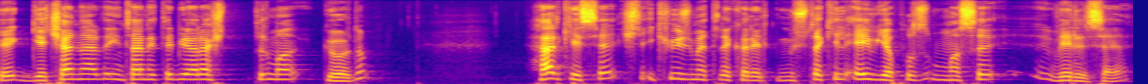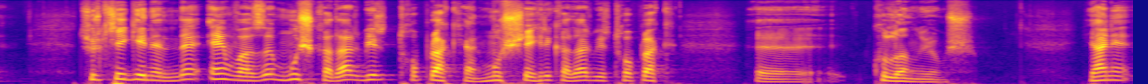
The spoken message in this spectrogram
Ve geçenlerde internette bir araştırma gördüm. Herkese işte 200 metrekarelik müstakil ev yapılması verilse Türkiye genelinde en fazla Muş kadar bir toprak yani Muş şehri kadar bir toprak e, kullanılıyormuş. Yani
